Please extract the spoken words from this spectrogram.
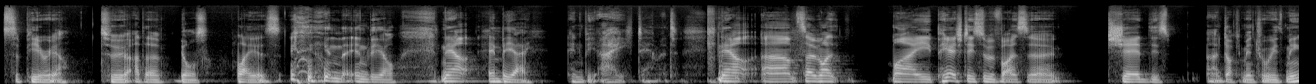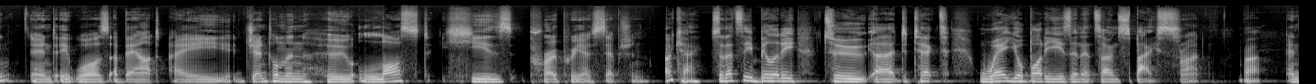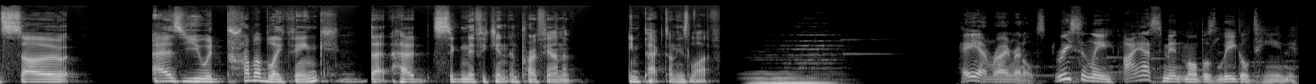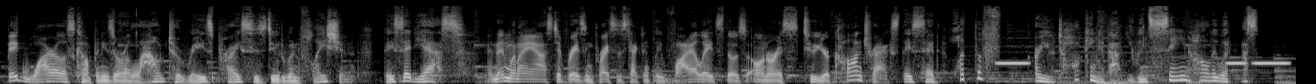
superior to other Yours. players in the NBL. Now, NBA. NBA, damn it. Now, um, so my my PhD supervisor shared this uh, documentary with me, and it was about a gentleman who lost his proprioception. Okay. So that's the ability to uh, detect where your body is in its own space. Right. Right. And so, as you would probably think, mm. that had significant and profound impact on his life. Hey, I'm Ryan Reynolds. Recently, I asked Mint Mobile's legal team if big wireless companies are allowed to raise prices due to inflation. They said yes. And then when I asked if raising prices technically violates those onerous two year contracts, they said, What the f are you talking about, you insane Hollywood ass?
